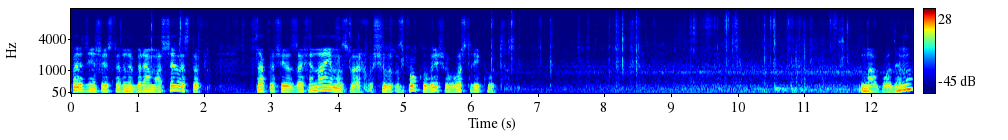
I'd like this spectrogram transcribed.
Тепер з іншої сторони беремо ось також його загинаємо зверху, щоб з боку вийшов гострий кут. Наводимо.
